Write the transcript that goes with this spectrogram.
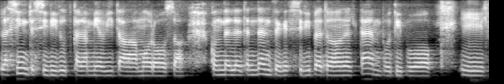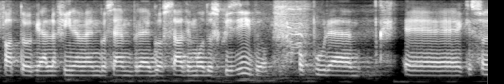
la sintesi di tutta la mia vita amorosa, con delle tendenze che si ripetono nel tempo, tipo il fatto che alla fine vengo sempre gostata in modo squisito, oppure eh, che sono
